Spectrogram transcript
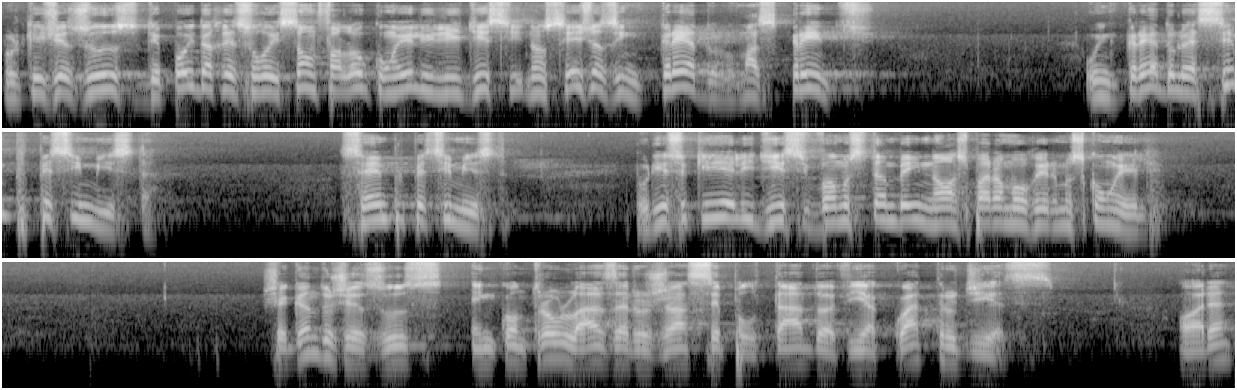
Porque Jesus, depois da ressurreição, falou com ele e lhe disse: Não sejas incrédulo, mas crente. O incrédulo é sempre pessimista. Sempre pessimista. Por isso que ele disse: Vamos também nós para morrermos com ele. Chegando Jesus, encontrou Lázaro já sepultado havia quatro dias. Ora,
